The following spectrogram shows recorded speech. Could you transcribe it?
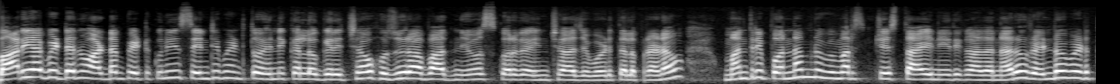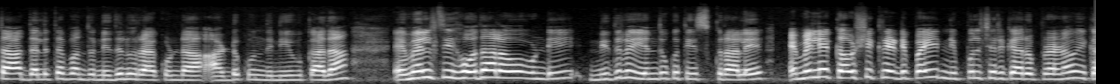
భార్యా బిడ్డను అడ్డం పెట్టుకుని సెంటిమెంట్తో ఎన్నికల్లో గెలిచావు. హుజూరాబాద్ నియోజకవర్గ ఇన్ఛార్జ్ వడితల ప్రణవ్. మంత్రి పొన్నంను విమర్శించే స్థాయి నీది కాదన్నారు. రెండో విడత దళిత బంధు నిధులు రాకుండా అడ్డుకుంది నీవు కాదా. ఎమ్మెల్సీ హోదాలో ఉండి నిధులు ఎందుకు తీసుకురాలే? ఎమ్మెల్యే కౌశిక్ రెడ్డిపై నిప్పులు చెరిగారు ప్రణవ్. ఇక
